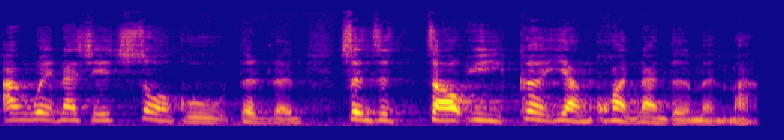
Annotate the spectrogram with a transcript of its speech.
安慰那些受苦的人，甚至遭遇各样患难的人吗？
